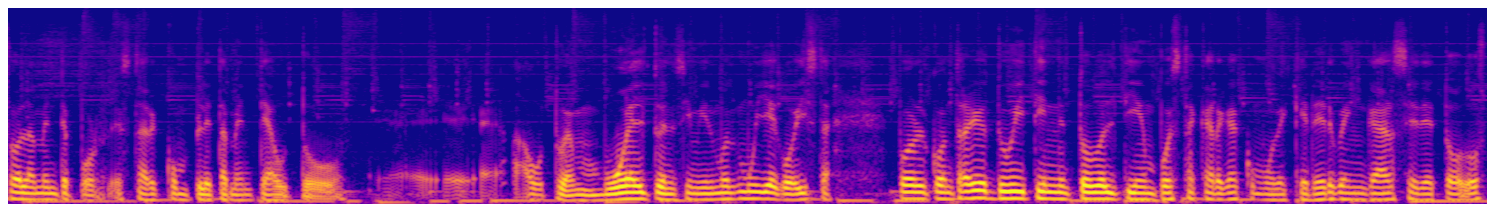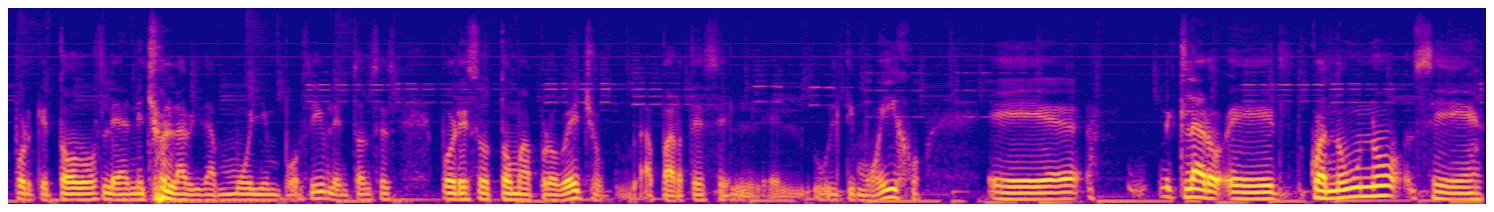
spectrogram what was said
solamente por estar completamente auto, eh, autoenvuelto en sí mismo, es muy egoísta. Por el contrario, Dewey tiene todo el tiempo esta carga como de querer vengarse de todos porque todos le han hecho la vida muy imposible. Entonces, por eso toma provecho. Aparte es el último hijo. Eh, claro, eh, cuando uno se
